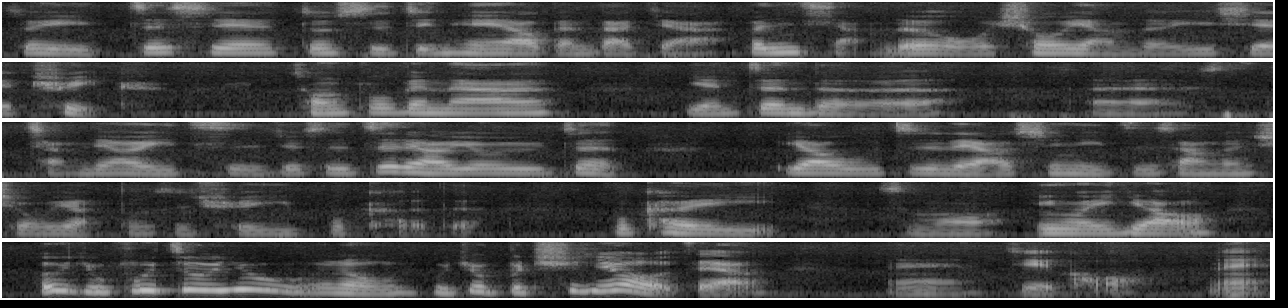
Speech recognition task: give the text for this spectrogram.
所以这些都是今天要跟大家分享的我修养的一些 trick。重复跟大家严正的呃强调一次，就是治疗忧郁症，药物治疗、心理智商跟修养都是缺一不可的，不可以什么因为药呃有副作用，那我就不吃药这样，哎借口哎，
